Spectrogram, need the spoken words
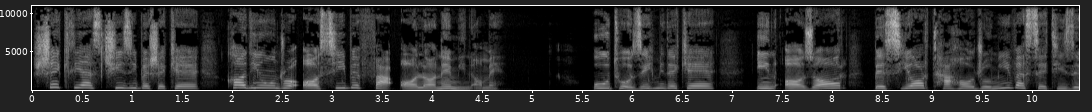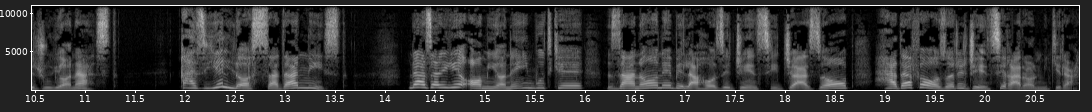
شکلی از چیزی بشه که کادی اون رو آسیب فعالانه مینامه. او توضیح میده که این آزار بسیار تهاجمی و ستیز جویانه است. قضیه لاس زدن نیست. نظریه آمیانه این بود که زنان به لحاظ جنسی جذاب هدف آزار جنسی قرار می گیرن.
